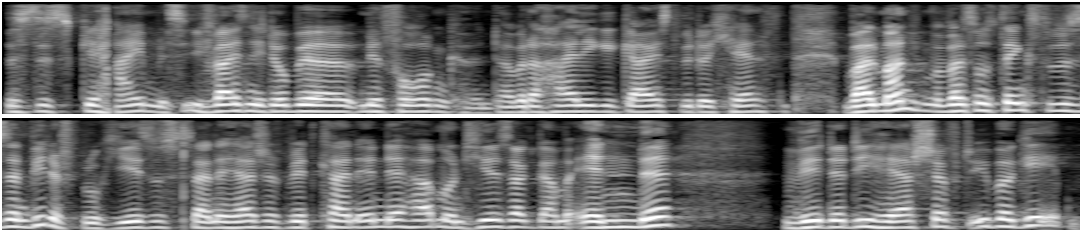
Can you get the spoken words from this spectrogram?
Das ist das Geheimnis. Ich weiß nicht, ob ihr mir folgen könnt, aber der Heilige Geist wird euch helfen. Weil manchmal, weil sonst denkst du, das ist ein Widerspruch. Jesus, seine Herrschaft wird kein Ende haben und hier sagt er, am Ende wird er die Herrschaft übergeben.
